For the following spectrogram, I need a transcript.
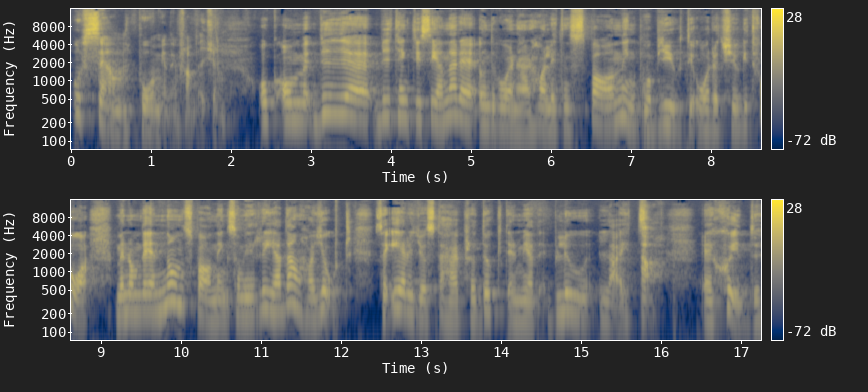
och sen på med en foundation. Och om vi, eh, vi tänkte ju senare under våren här ha en liten spaning på beautyåret 22. Men om det är någon spaning som vi redan har gjort så är det just det här produkter med blue light. Ja. eh, Skydd.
